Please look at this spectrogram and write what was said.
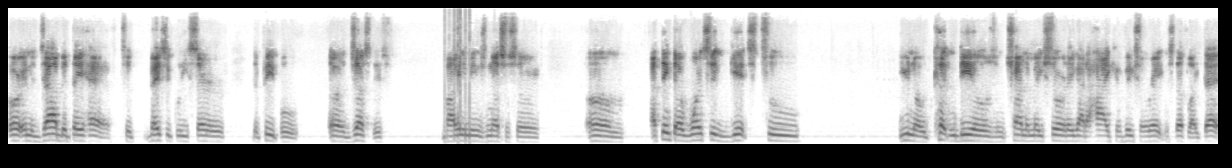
or in a job that they have to basically serve the people uh, justice by any means necessary, um, I think that once it gets to you know, cutting deals and trying to make sure they got a high conviction rate and stuff like that,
